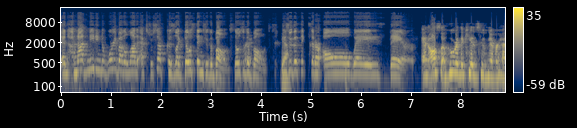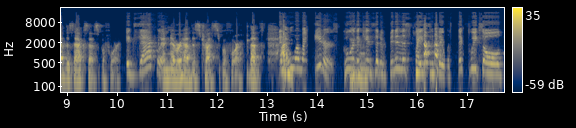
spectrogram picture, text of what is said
and i'm not needing to worry about a lot of extra stuff because like those things are the bones those are the Right. bones these Yeah. are the things that are always there And also, who are the kids who've never had this access before exactly and never had this trust before? That's and I'm- who are my leaders who are the Mhm. kids that have been in this place since they were six weeks old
